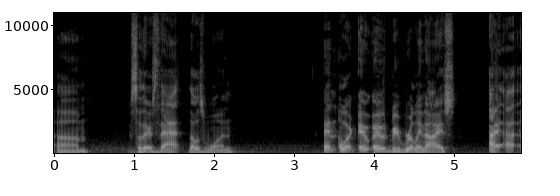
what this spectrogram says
Um, so there's that. That was one. And look it, it would be really nice. I, I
